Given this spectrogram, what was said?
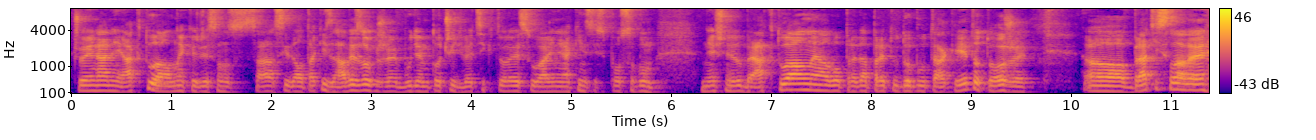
čo je na nej aktuálne, keďže som sa si dal taký záväzok, že budem točiť veci, ktoré sú aj nejakým si spôsobom v dnešnej dobe aktuálne alebo preda pre tú dobu, tak je to to, že v Bratislave,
